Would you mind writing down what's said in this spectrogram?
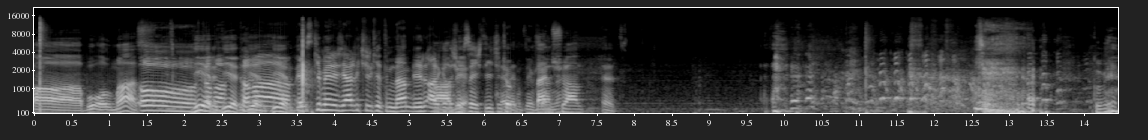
Aa bu olmaz. Oo, Diğeri, tamam, diğeri, tamam. diğeri, diğeri. Eski menajerlik şirketimden bir arkadaşımı Abi, seçtiği için evet, çok mutluyum ben şu anda. şu an evet. Kubi.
